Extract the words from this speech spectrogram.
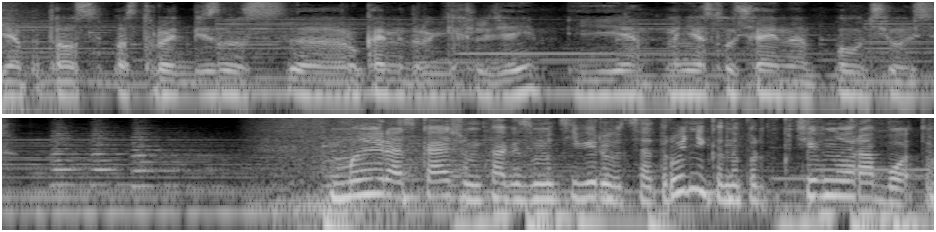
Я пытался построить бизнес э, руками других людей, и мне случайно получилось. Мы расскажем, как замотивировать сотрудника на продуктивную работу,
